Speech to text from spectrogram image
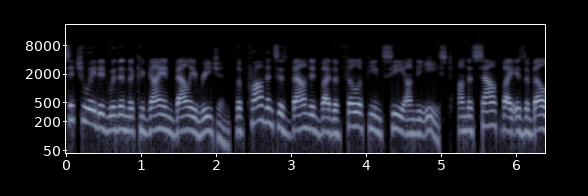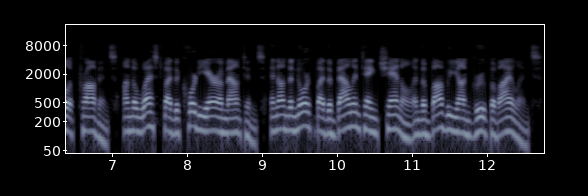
Situated within the Cagayan Valley region, the province is bounded by the Philippine Sea on the east, on the south by Isabela Province, on the west by the Cordillera Mountains, and on the north by the Balintang Channel and the Babuyan Group of Islands.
